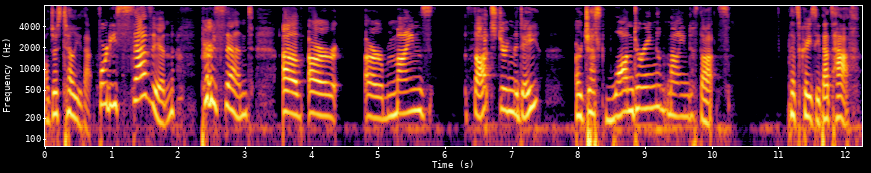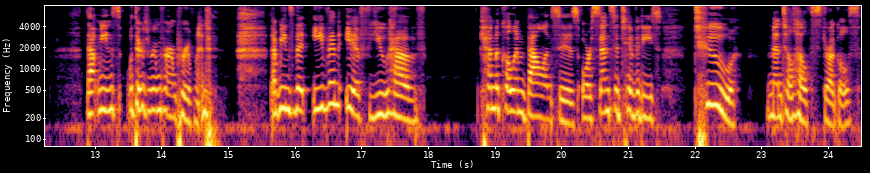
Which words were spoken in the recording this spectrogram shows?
I'll just tell you that. 47% of our our mind's thoughts during the day are just wandering mind thoughts. That's crazy. That's half. That means there's room for improvement. That means that even if you have chemical imbalances or sensitivities to mental health struggles,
